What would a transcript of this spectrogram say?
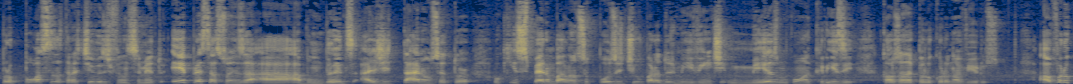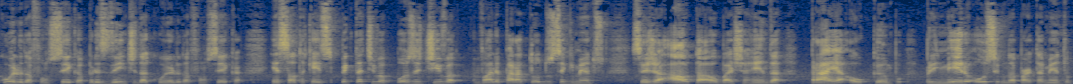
propostas atrativas de financiamento e prestações abundantes agitaram o setor, o que espera um balanço positivo para 2020, mesmo com a crise causada pelo coronavírus. Álvaro Coelho da Fonseca, presidente da Coelho da Fonseca, ressalta que a expectativa positiva vale para todos os segmentos, seja alta ou baixa renda, praia ou campo, primeiro ou segundo apartamento,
